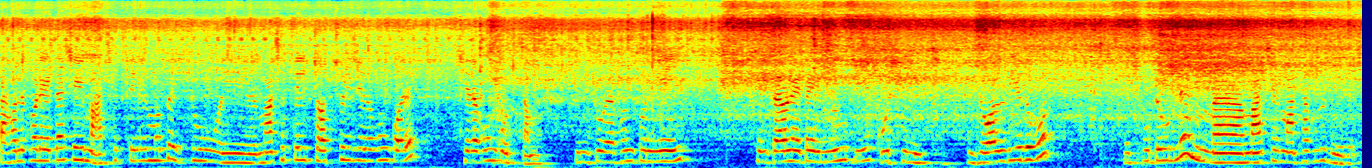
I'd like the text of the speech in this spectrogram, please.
তাহলে পরে এটা সেই মাছের তেলের মতো একটু ওই মাছের তেল চচ্চড়ি যেরকম করে, সেরকম করতাম। কিন্তু এখন তো নেই, সেই কারণে এটা এমনি দিয়ে কষিয়ে নিচ্ছি। জল দিয়ে দেবো, ফুটে উঠলে মাছের মাথাগুলো দিয়ে দেবো।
